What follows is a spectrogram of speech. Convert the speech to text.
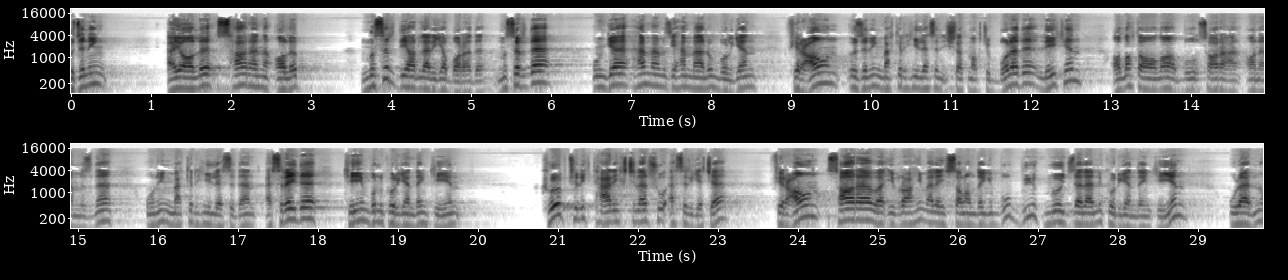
o'zining ayoli sarani olib misr diyorlariga boradi. Misrda unga hammamizga ham ma'lum bo'lgan fir'avn o'zining makr hiylasini ishlatmoqchi bo'ladi lekin alloh taolo bu sora onamizni uning makr hiylasidan asraydi. Keyin buni ko'rgandan keyin ko'pchilik tarixchilar shu asrgacha fir'avn sora va ibrohim alayhissalomdagi bu buyuk mo'jizalarni ko'rgandan keyin ularni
